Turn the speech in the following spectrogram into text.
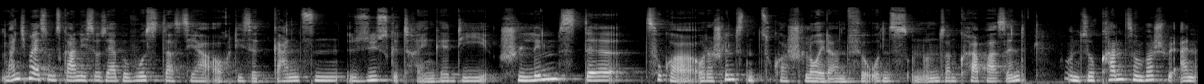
manchmal ist uns gar nicht so sehr bewusst, dass ja auch diese ganzen Süßgetränke die schlimmste Zucker oder schlimmsten Zuckerschleudern für uns und unseren Körper sind. Und so kann zum Beispiel ein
